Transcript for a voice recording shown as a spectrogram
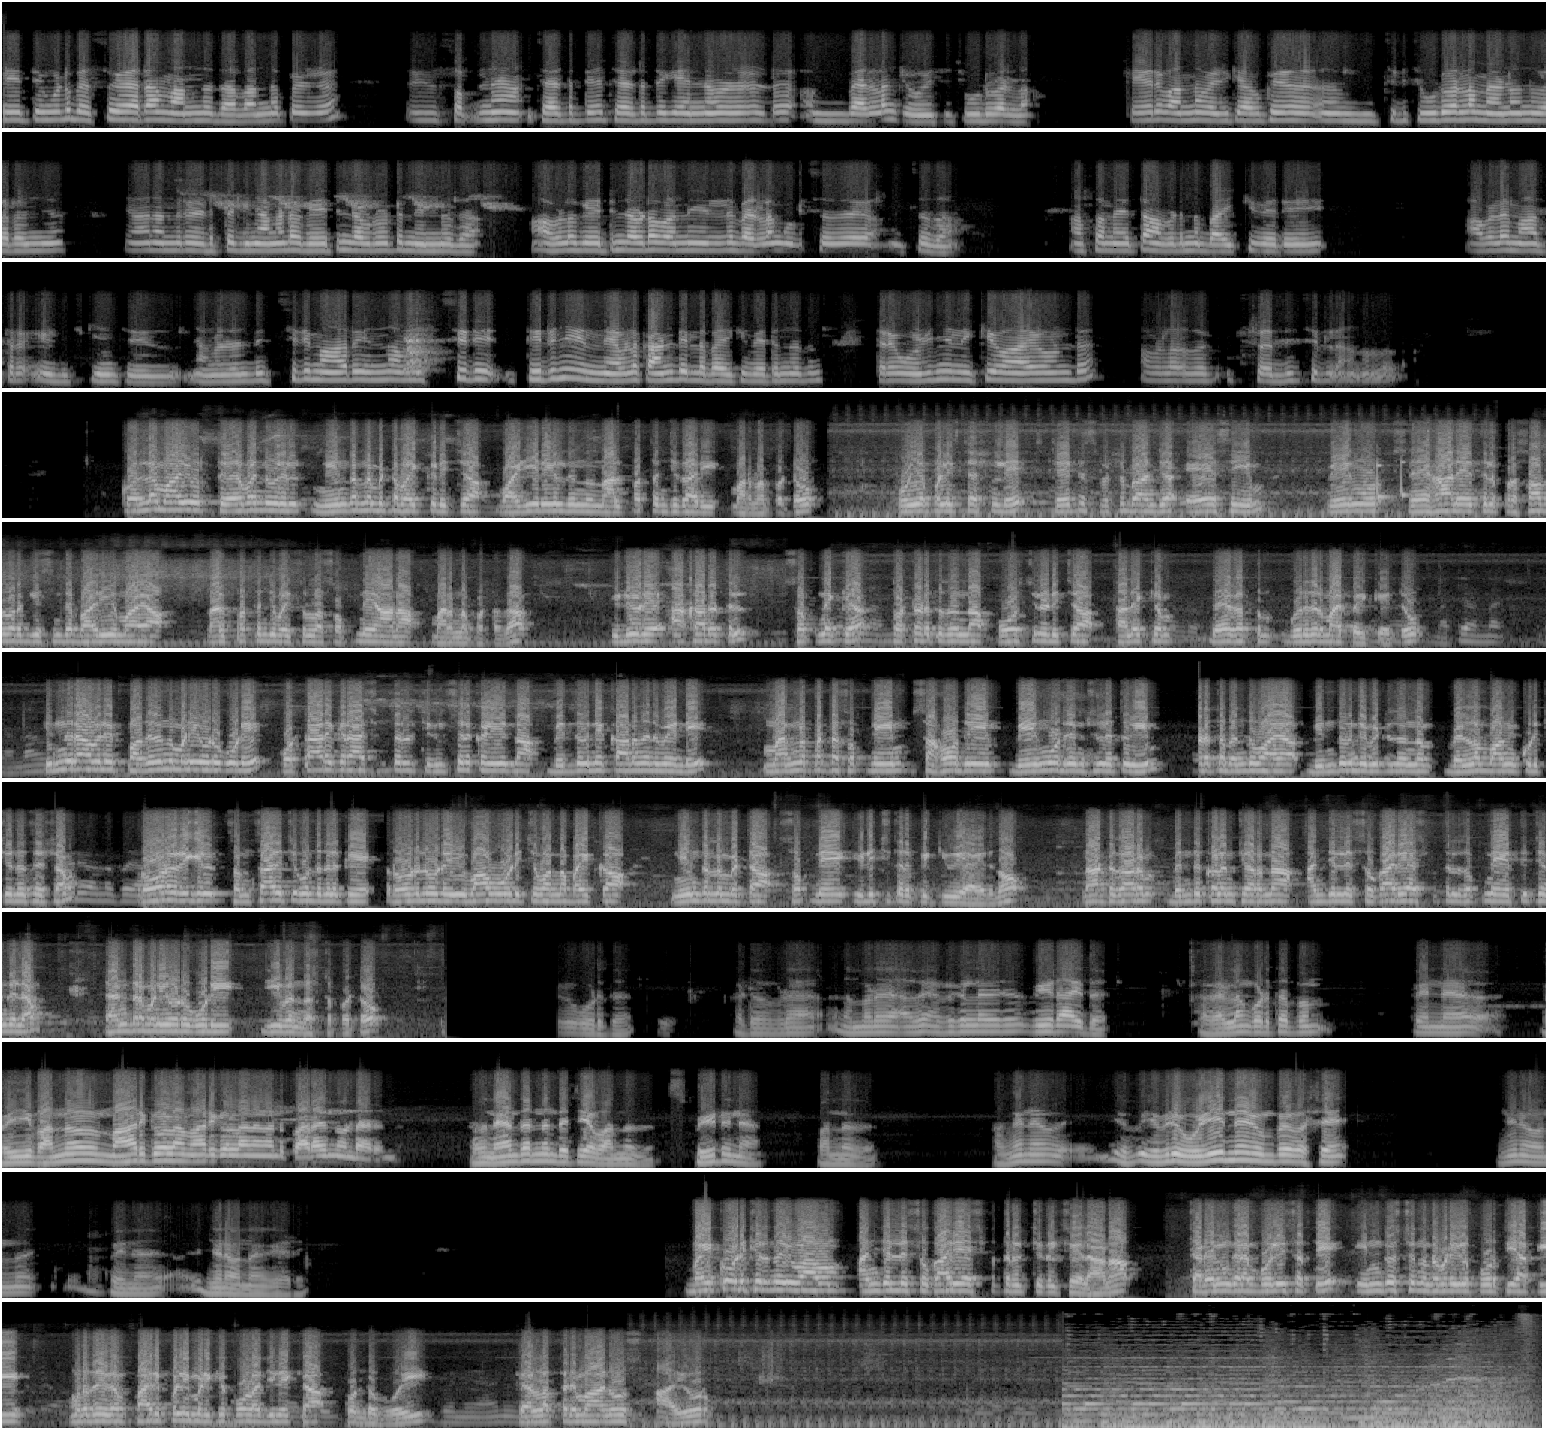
അനിയത്തിയും കൂടെ ബസ് കയറാൻ വന്നതാ. വന്നപ്പോഴ് സ്വപ്ന ചേട്ടത്തിയ ചേട്ടത്തിക്ക് എന്നോട് വെള്ളം ചോദിച്ചു ചൂടുവെള്ളം. കയറി വന്ന വഴിക്ക് അവക്ക് ഇച്ചിരി ചൂടുവെള്ളം വേണമെന്ന് പറഞ്ഞ് ഞാൻ അന്നേരം എടുത്ത് ഞങ്ങളുടെ ഗേറ്റിന്റെ അവിടോട്ട് നിന്നതാ. അവൾ ഗേറ്റിന്റെ അവിടെ വന്ന് നിന്ന് വെള്ളം കുടിച്ചത് വെച്ചതാ ആ സമയത്ത് അവിടുന്ന് ബൈക്ക് വരികയും അവളെ മാത്രം ഇടിക്കുകയും ചെയ്തു. ഞങ്ങൾ ഇച്ചിരി മാറി നിന്ന് അവൾ ഇച്ചിരി തിരിഞ്ഞു നിന്നേ. അവളെ കണ്ടില്ല ബൈക്ക് വരുന്നതും. ഇത്ര ഒഴിഞ്ഞു നിൽക്കുവായോണ്ട് അവളത് ശ്രദ്ധിച്ചില്ല എന്നുള്ളത്. കൊല്ലമായൂർ തേവന്നൂരിൽ നിയന്ത്രണം വിട്ട ബൈക്കിടിച്ച വഴിയരിയിൽ നിന്ന് നാൽപ്പത്തഞ്ചുകാരി മരണപ്പെട്ടു. പൂയപ്പള്ളി സ്റ്റേഷനിലെ state special branch A S സിയും വേങ്ങൂർ സ്നേഹാലയത്തിൽ പ്രസാദ് വർഗീസിന്റെ ഭാര്യയുമായ നാൽപ്പത്തഞ്ച് വയസ്സുള്ള സ്വപ്നയാണ് മരണപ്പെട്ടത്. ഇടിയുടെ ആഘാതത്തിൽ സ്വപ്നയ്ക്ക് തൊട്ടടുത്ത് നിന്ന പോസ്റ്റിലിടിച്ച തലയ്ക്കും ദേഹത്തും ഗുരുതരമായി പരിക്കേറ്റു. ഇന്ന് രാവിലെ പതിനൊന്ന് മണിയോടുകൂടി കൊട്ടാരക്കര ആശുപത്രിയിൽ ചികിത്സയിൽ കഴിയുന്ന ബന്ധുവിനെ കാണുന്നതിന് വേണ്ടി മരണപ്പെട്ട സ്വപ്നയും സഹോദരിയും വേങ്ങൂർ ജംഗ്ഷനിലെത്തുകയും അടുത്ത ബന്ധുവായ ബിന്ദുവിന്റെ വീട്ടിൽ നിന്നും വെള്ളം വാങ്ങി കുടിച്ചതിനു ശേഷം റോഡരികിൽ സംസാരിച്ചു കൊണ്ട് നിൽക്കെ റോഡിലൂടെ യുവാവ് ഓടിച്ചു വന്ന ബൈക്ക് നിയന്ത്രണം വിട്ട സ്വപ്നയെ ഇടിച്ചു തെറിപ്പിക്കുകയായിരുന്നു. നാട്ടുകാരും ബന്ധുക്കളും ചേർന്ന അഞ്ചലി സ്വകാര്യ ആശുപത്രിയിൽ സ്വപ്നയെ എത്തിച്ചെങ്കിലും രണ്ടര മണിയോടുകൂടി ജീവൻ നഷ്ടപ്പെട്ടു. കൊടുത്ത്. കേട്ടോ ഇവിടെ നമ്മുടെ അവ- അവരുടെ ഒരു വീടായത്. വെള്ളം കൊടുത്തപ്പം പിന്നെ ഈ വന്ന് മാറിക്കൊള്ളാൻ മാറിക്കൊള്ളാൻ അങ്ങോട്ട് പറയുന്നുണ്ടായിരുന്നു. അത് നിയന്ത്രണം തെറ്റിയാ വന്നത്. സ്പീഡിനാ വന്നത്. അങ്ങനെ ഇവർ ഒഴിയുന്നതിന് മുമ്പേ പക്ഷെ ഇങ്ങനെ വന്ന് പിന്നെ ഇങ്ങനെ വന്ന കയറി. ബൈക്ക് ഓടിച്ചിരുന്ന യുവാവും അഞ്ചലിലെ സ്വകാര്യ ആശുപത്രിയിൽ ചികിത്സയിലാണ്. ചടയമംഗലം പോലീസ് എത്തി ഇൻക്വസ്റ്റ് നടപടികൾ പൂർത്തിയാക്കി മൃതദേഹം പാരിപ്പള്ളി മെഡിക്കൽ കോളേജിലേക്ക് കൊണ്ടുപോയി. കേരളത്തിന് മാനൂസ് ആയൂർ.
